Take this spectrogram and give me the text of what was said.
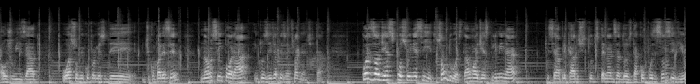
ao, ao juizado ou assumir o compromisso de, de comparecer, não se imporá, inclusive, a prisão em flagrante. Tá? Quantas audiências possuem nesse rito? São duas. Tá? Uma audiência preliminar, que será aplicado aos institutos penalizadores da composição civil,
